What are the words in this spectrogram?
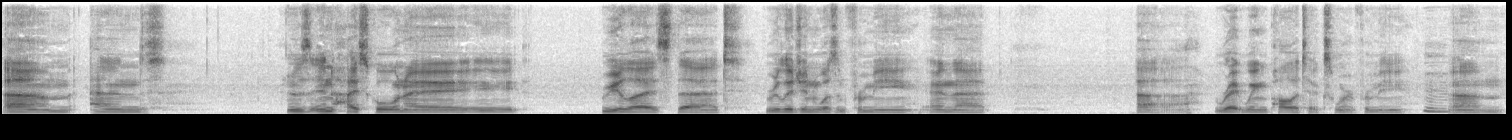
Um, and it was in high school when I realized that religion wasn't for me and that uh, right wing politics weren't for me. Because mm. um,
